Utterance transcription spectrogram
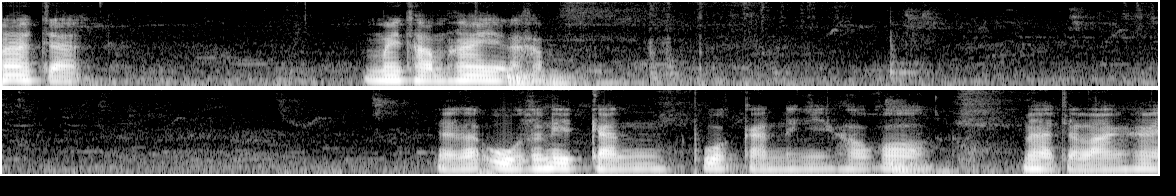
น่าจะไม่ทำให้นะครับ แต่ถ้าอู่สนิทกันพวกกันอย่างนี้เขาก็น่าจะล้างให้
